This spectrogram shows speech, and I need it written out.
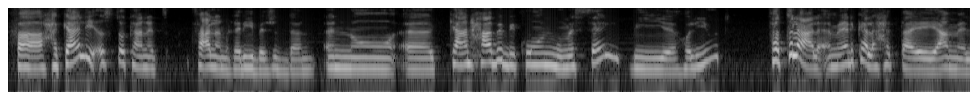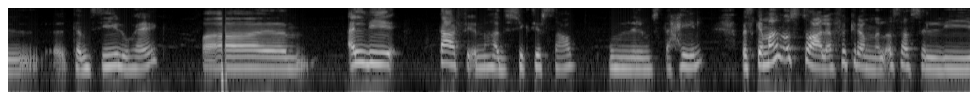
فحكى لي قصته كانت فعلا غريبة جدا إنه آه، كان حابب يكون ممثل بهوليوود فطلع على أمريكا لحتى يعمل تمثيل وهيك. فقال لي بتعرفي إنه هذا الشيء كثير صعب. ومن المستحيل. بس كمان قصته على فكرة من القصص اللي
